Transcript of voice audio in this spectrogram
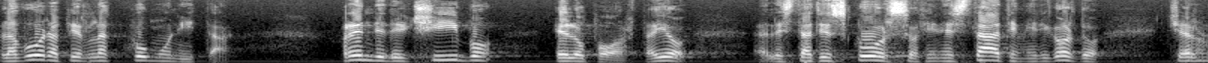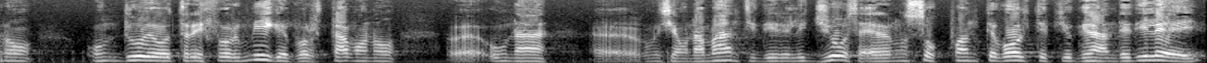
Lavora per la comunità. Prende del cibo e lo porta. Io eh, l'estate scorsa, fine estate, mi ricordo c'erano un due o tre formiche, portavano eh, una, eh, come si chiama, una mantide religiosa, era non so quante volte più grande di lei,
